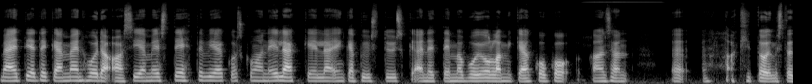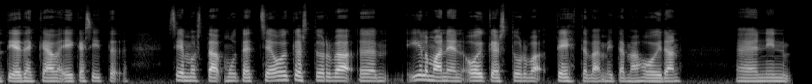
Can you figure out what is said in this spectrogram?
mä en tietenkään, mä en hoida asiamiestehtäviä, koska mä olen eläkkeellä, enkä pystyiskään, että en mä voi olla mikään koko kansan lakitoimista tietenkään, eikä siitä semmoista, mutta että se oikeusturva, ilmainen oikeusturvatehtävä, mitä mä hoidan – niin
